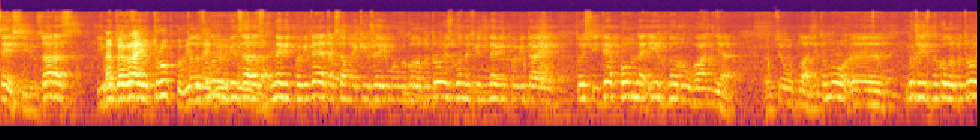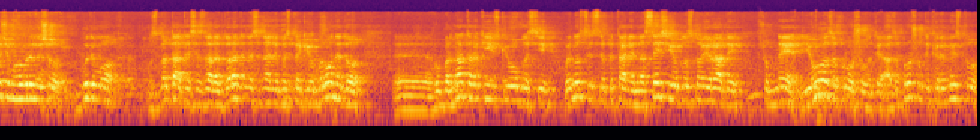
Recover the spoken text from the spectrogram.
сесію. Зараз йому Набираю трубку, він не він зараз не відповідає, так само, як і вже йому Микола Петрович дзвонить, він не відповідає. Тобто йде повне ігнорування в цьому плані. Тому е, ми вже із Миколою Петровичем говорили, що будемо звертатися зараз до Ради національної безпеки і оборони, до е, губернатора Київської області, виносити це питання на сесію обласної ради, щоб не його запрошувати, а запрошувати керівництво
